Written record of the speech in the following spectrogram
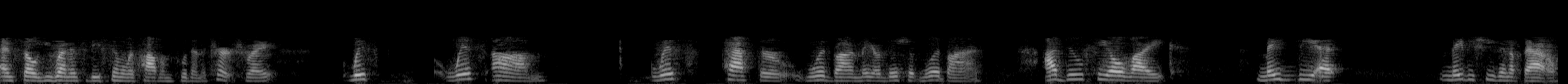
And so you run into these similar problems within the church right? With with um with pastor woodbine mayor bishop woodbine i do feel like maybe at maybe she's in a battle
